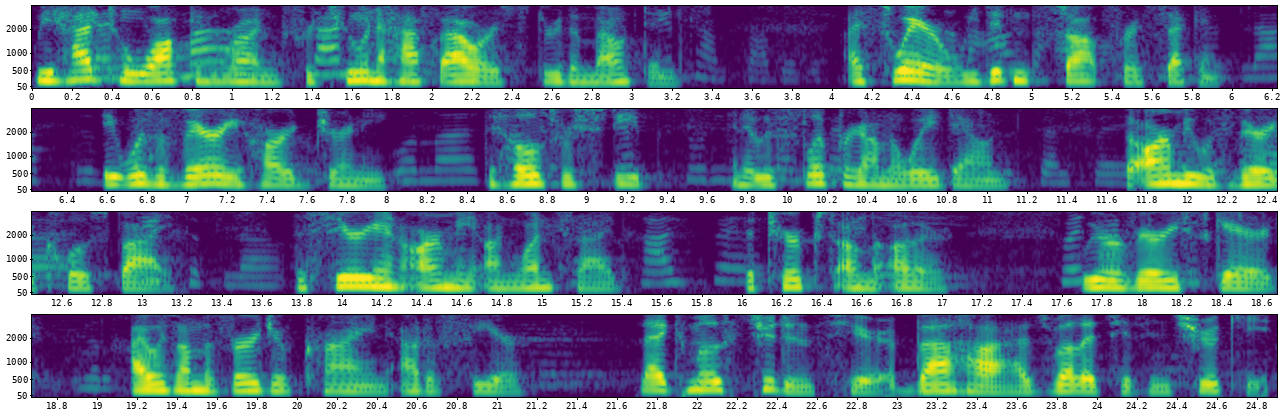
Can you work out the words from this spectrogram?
We had to walk and run for two and a half hours through the mountains. I swear we didn't stop for a second. It was a very hard journey. The hills were steep and it was slippery on the way down. The army was very close by. The Syrian army on one side, the Turks on the other. We were very scared. I was on the verge of crying out of fear. Like most students here, Baha has relatives in Turkey,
